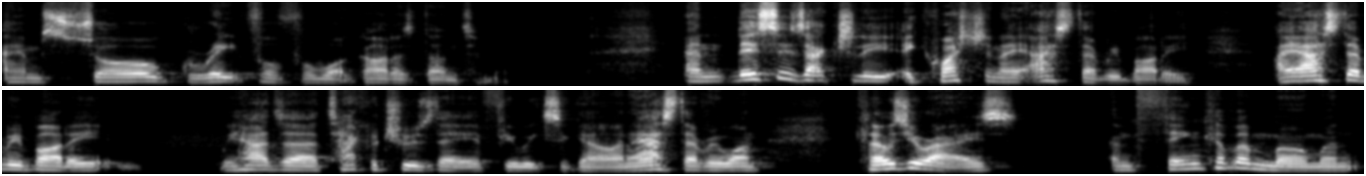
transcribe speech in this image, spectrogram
I am so grateful for what God has done to me. And this is actually a question I asked everybody. I asked everybody, we had a Taco Tuesday a few weeks ago, and I asked everyone, close your eyes and think of a moment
